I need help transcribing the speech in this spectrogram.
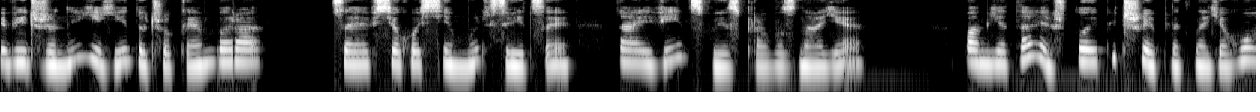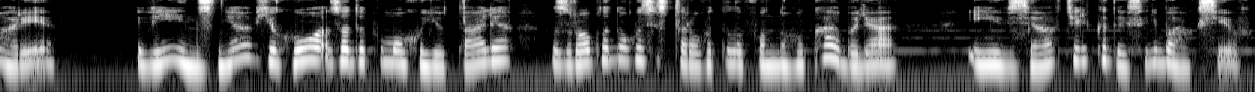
Віджени її до Джокембера. Це всього сім миль звідси, та й він свою справу знає. Пам'ятаєш той підшипник на Ягуарі? Він зняв його за допомогою таля, зробленого зі старого телефонного кабеля, і взяв тільки 10 баксів.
